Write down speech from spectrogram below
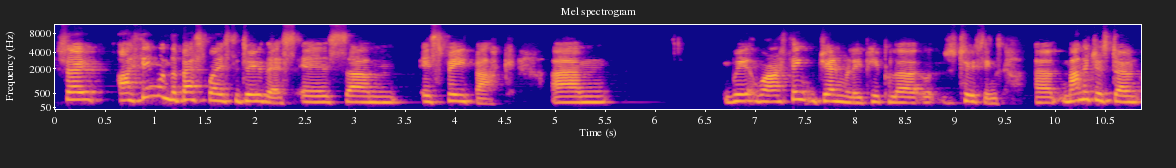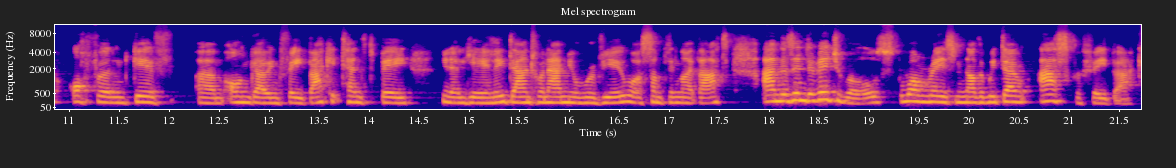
So, I think one of the best ways to do this is um, is feedback. Um, we, where I think generally people are two things. Uh, managers don't often give um, ongoing feedback. It tends to be, you know, yearly, down to an annual review or something like that. And as individuals, for one reason or another, we don't ask for feedback.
